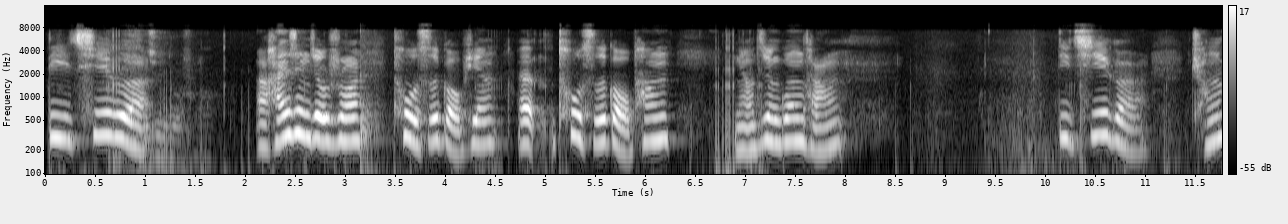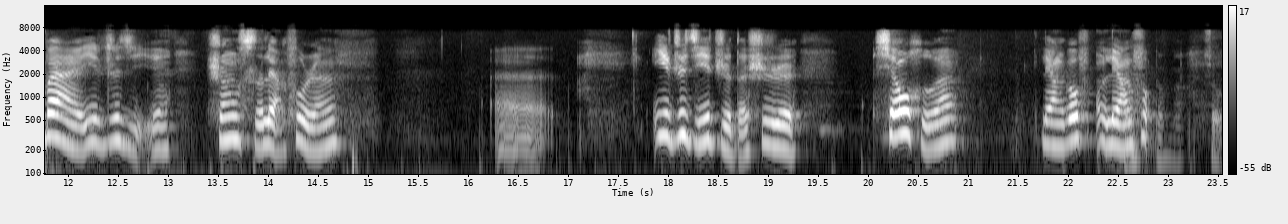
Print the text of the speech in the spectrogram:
第七个。啊，韩信就说：“兔死狗烹，呃，兔死狗烹，鸟尽弓藏。”第七个，成败一知己，生死两妇人。呃，一知己指的是萧何，两个两妇。萧何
